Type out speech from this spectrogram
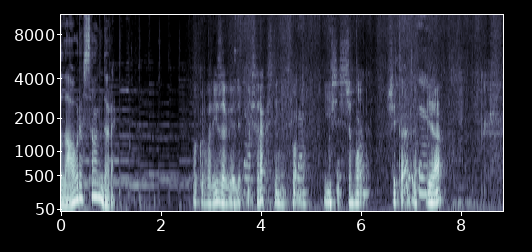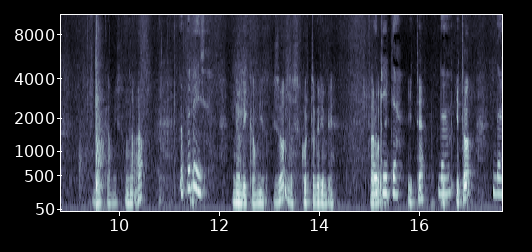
Laura Sandore. Kur var izavieļot rakstiņu, kādu īsi samot. Šitādu. Jā. Likam iz... Nā. Nu, pareizi. Nu, likam iz, izvodas. Kur tu gribi? Parodi. Ite. Ite? Da. I, ito? Da.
